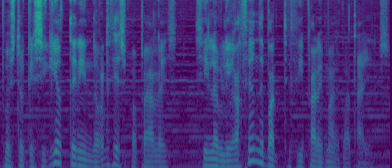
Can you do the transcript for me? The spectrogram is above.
puesto que siguió obteniendo gracias papales sin la obligación de participar en más batallas.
